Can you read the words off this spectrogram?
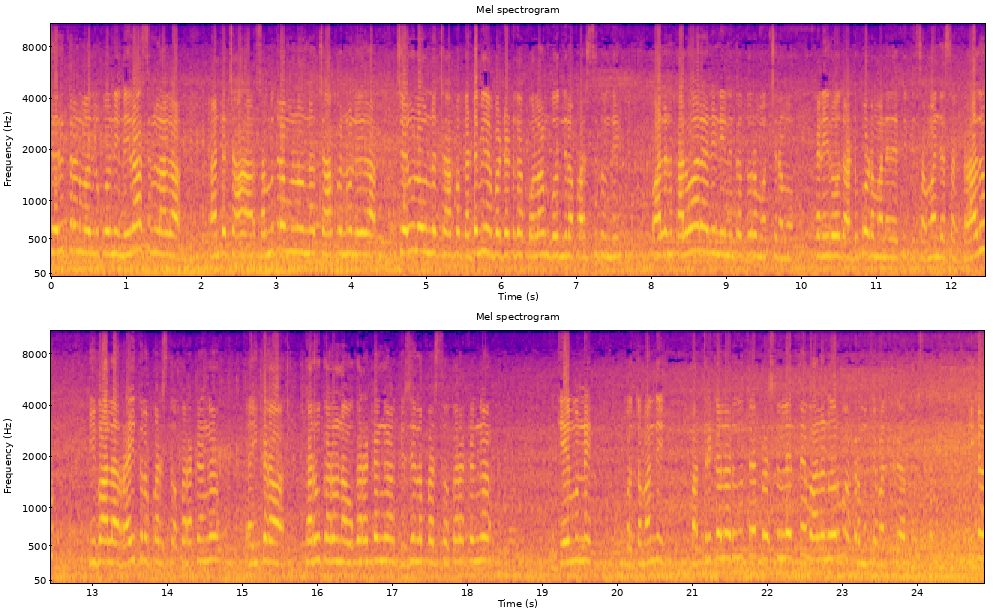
చరిత్రను వదులుకొని నిరాశలాగా అంటే చా సముద్రంలో ఉన్న చేపను లేదా చెరువులో ఉన్న చేప గడ్డ మీద పడ్డట్టుగా పొలం గొందిన పరిస్థితి ఉంది. వాళ్ళని కలవాలని నేను ఇంత దూరం వచ్చినాము. కానీ ఈరోజు అడ్డుకోవడం అనేది అయితే ఇది సమంజసం కాదు. ఇవాళ రైతుల పరిస్థితి ఒక రకంగా ఇక్కడ కరువు కరోనా ఒక రకంగా గిరిజనుల పరిస్థితి ఒక రకంగా ఇంకేమున్నాయి? కొంతమంది పత్రికలు అడిగితే ప్రశ్నలు ఎత్తే వాళ్ళ నోరు అక్కడ ముఖ్యమంత్రి గారు మూయిస్తారు ఇక్కడ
